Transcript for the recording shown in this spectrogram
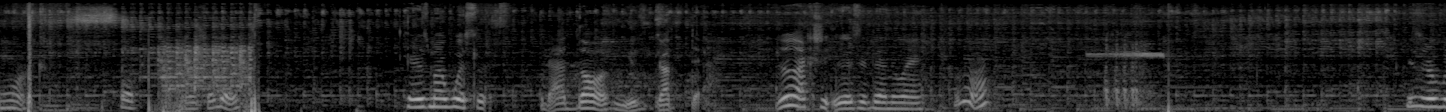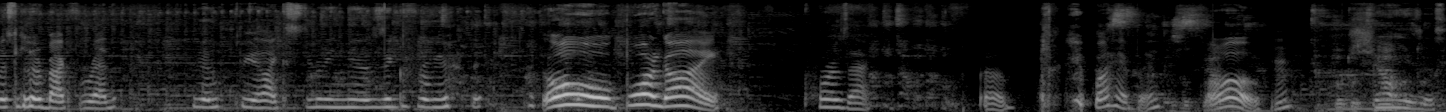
Work. Oh, there's a. Here's my whistle. That dog you've got there. You'll actually use it anyway. Alright. Here's your whistler back, Fred. You don't feel like stealing music from your. Oh, poor guy. Poor Zack. Uh, what happened? Oh, Jesus.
